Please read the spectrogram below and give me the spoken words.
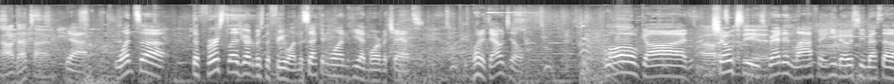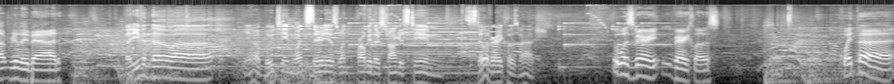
Not that time. Yeah. Once uh the first ledge guard was the free one. The second one he had more of a chance. What a down tilt. Oh god. that's Choke gonna be sees. it. Brandon laughing. He knows he messed that up really bad. But even though uh, you know blue team went serious, went probably their strongest team, it's still a very close match. It was very, very close. Quite the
